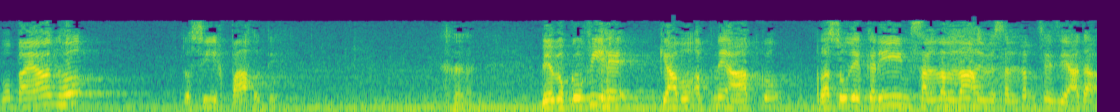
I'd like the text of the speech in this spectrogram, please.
وہ بیان ہو، تو سیخ پا ہوتے بے وقوفی ہے کیا وہ اپنے آپ کو رسول کریم صلی اللہ علیہ وسلم سے زیادہ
